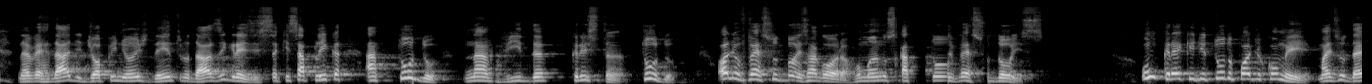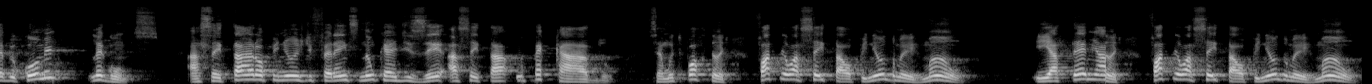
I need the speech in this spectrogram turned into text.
na verdade, de opiniões dentro das igrejas. Isso aqui se aplica a tudo na vida cristã. Tudo. Olha o verso 2 agora, Romanos 14, verso 2. Um crê que de tudo pode comer, mas o débil come legumes. Aceitar opiniões diferentes não quer dizer aceitar o pecado. Isso é muito importante. Fato de eu aceitar a opinião do meu irmão e até me fato de eu aceitar a opinião do meu irmão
